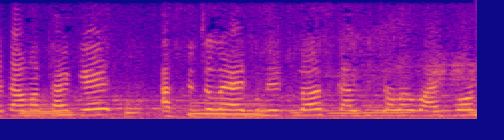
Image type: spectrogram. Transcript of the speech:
এটা আমার থাকে। আজকে চলে আইফোন এইট প্লাস কালকে চালাবো আইফোন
